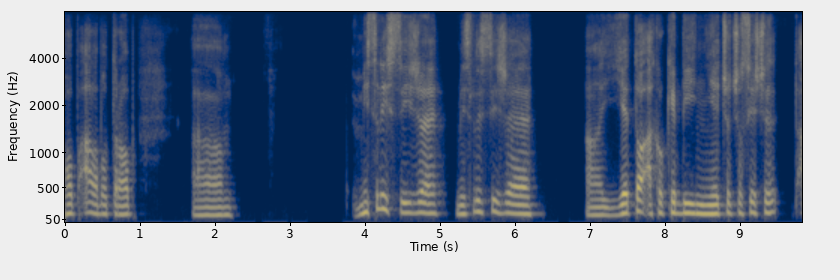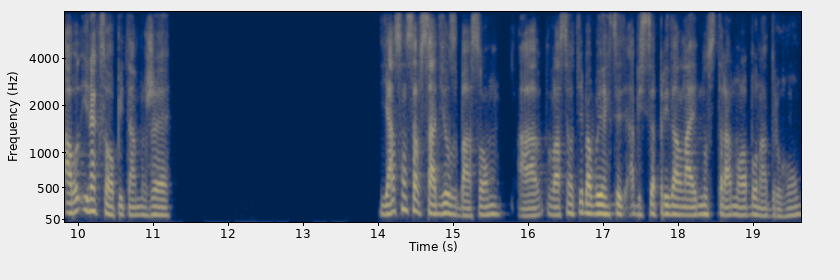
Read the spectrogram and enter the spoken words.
hop alebo trop. Um, myslíš si, že, myslíš si, že je to ako keby niečo, čo si ešte alebo inak sa opýtam, že ja som sa vsadil s basom a vlastne od teba budem chcieť, aby si sa pridal na jednu stranu alebo na druhú,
